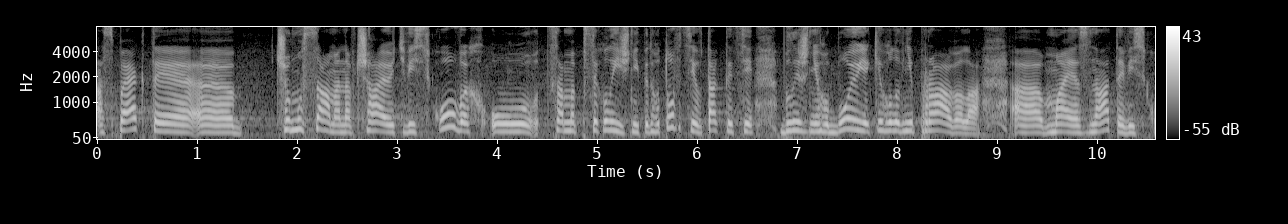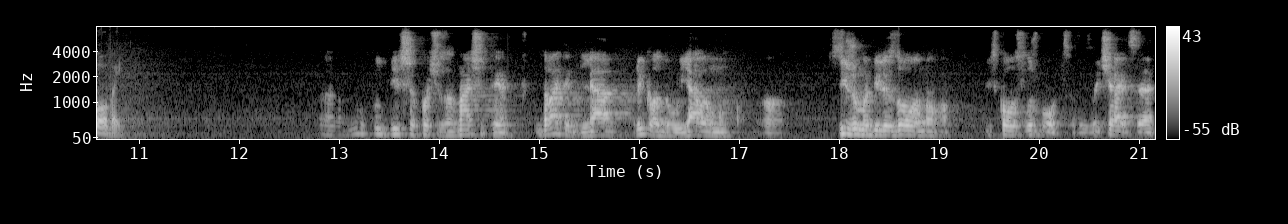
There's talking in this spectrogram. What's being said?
аспекти? Е, Чому саме навчають військових у саме психологічній підготовці в тактиці ближнього бою? Які головні правила е, має знати військовий? Е, Ну, тут більше хочу зазначити. Давайте для прикладу уявимо е, свіжомобілізованого військовослужбовця. Зазвичай це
